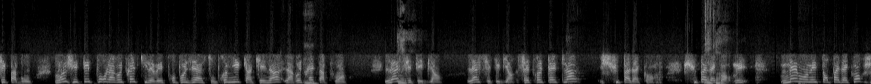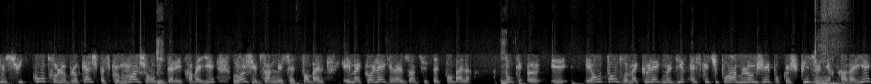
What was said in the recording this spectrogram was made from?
c'est pas bon. Moi, j'étais pour la retraite qu'il avait proposée à son premier quinquennat, la retraite à points. Là, Oui. c'était bien. Là, c'était bien. Cette retraite-là, je suis pas d'accord. Je suis pas D'accord. d'accord. Mais même en n'étant pas d'accord, je suis contre le blocage parce que moi, j'ai envie Mm. d'aller travailler. Moi, j'ai besoin de mes 700 balles. Et ma collègue, elle a besoin de ses 700 balles. Donc, euh, et, et entendre ma collègue me dire, est-ce que tu pourras me loger pour que je puisse venir travailler,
